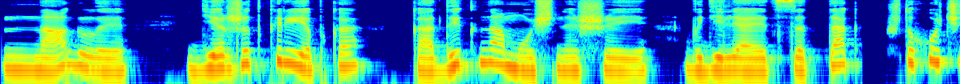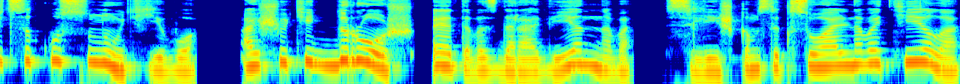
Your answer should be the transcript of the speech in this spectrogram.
наглые, держит крепко, кадык на мощной шее выделяется так, что хочется куснуть его, ощутить дрожь этого здоровенного, слишком сексуального тела.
